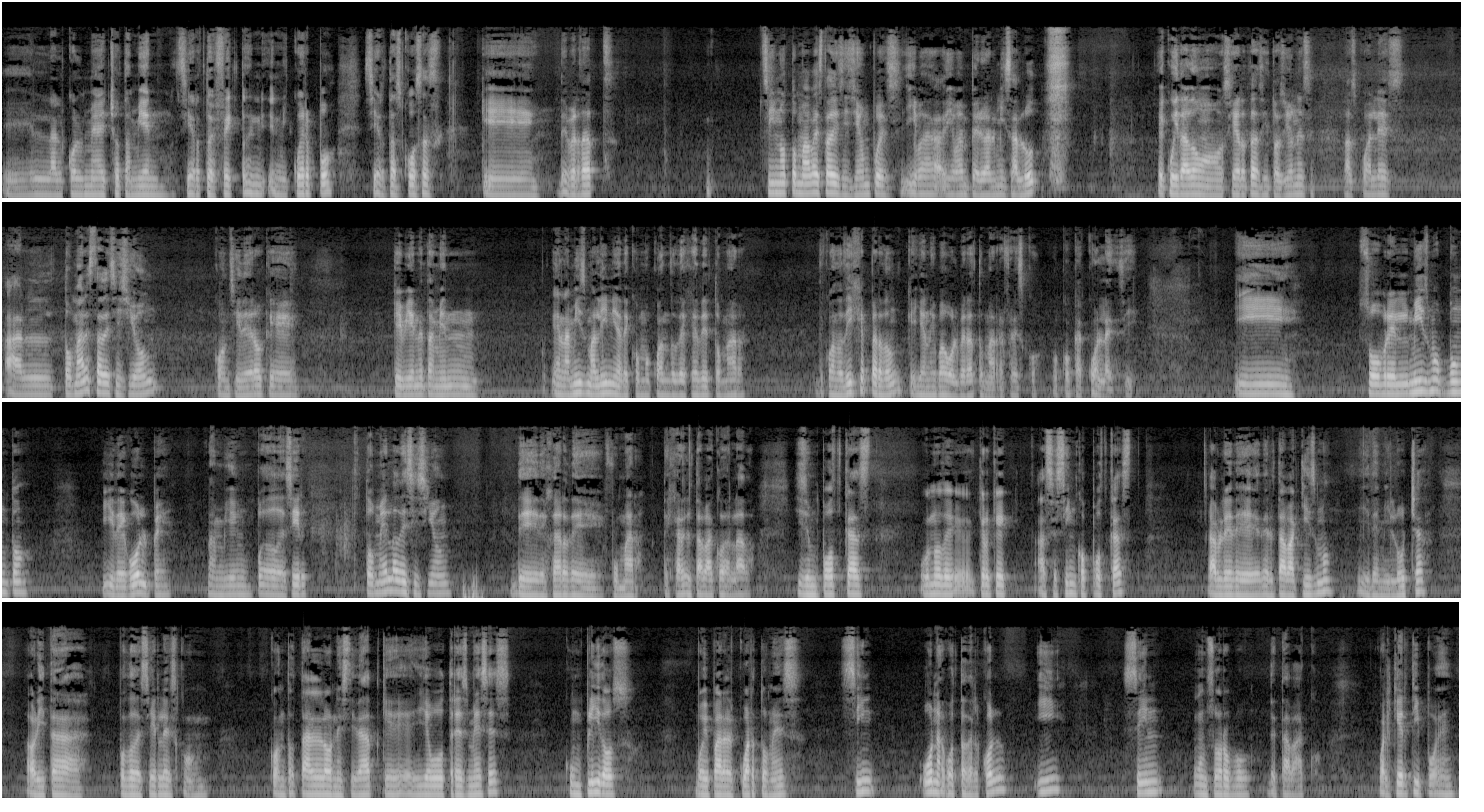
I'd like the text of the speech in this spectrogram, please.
El alcohol me ha hecho también cierto efecto en, mi cuerpo, ciertas cosas que de verdad si no tomaba esta decisión pues iba, iba a empeorar mi salud. He cuidado ciertas situaciones las cuales al tomar esta decisión considero que, que viene también en la misma línea de como cuando dejé de tomar, de cuando dije, perdón, que ya no iba a volver a tomar refresco o Coca-Cola en sí. Y sobre el mismo punto y de golpe, también puedo decir, tomé la decisión de dejar de fumar, dejar el tabaco de lado. Hice un podcast, uno de, creo que hace cinco podcasts, hablé de, del tabaquismo y de mi lucha. Ahorita puedo decirles con, con total honestidad que llevo tres meses cumplidos, voy para el cuarto mes sin una gota de alcohol y sin un sorbo de tabaco. Cualquier tipo, ¿eh?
